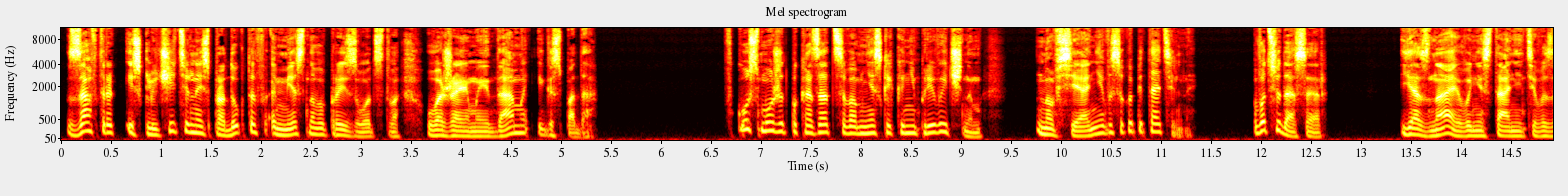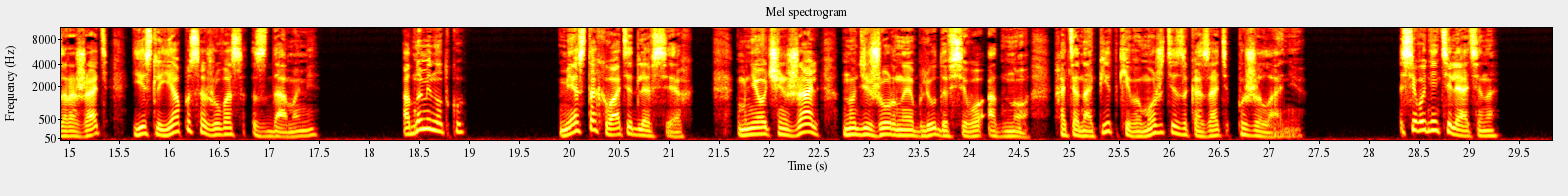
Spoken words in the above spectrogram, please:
«Завтрак исключительно из продуктов местного производства, уважаемые дамы и господа. Вкус может показаться вам несколько непривычным, но все они высокопитательны. Вот сюда, сэр. Я знаю, вы не станете возражать, если я посажу вас с дамами. Одну минутку. Места хватит для всех. Мне очень жаль, но дежурное блюдо всего одно, хотя напитки вы можете заказать по желанию. Сегодня телятина.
